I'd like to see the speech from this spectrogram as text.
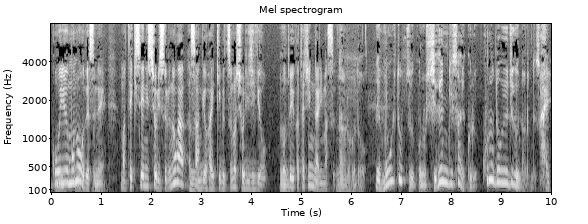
こういうものをですね、まあ、適正に処理するのが産業廃棄物の処理事業という形になります、なるほど。で、もう一つ、この資源リサイクル、これはどういう事業になるんですか、はい、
